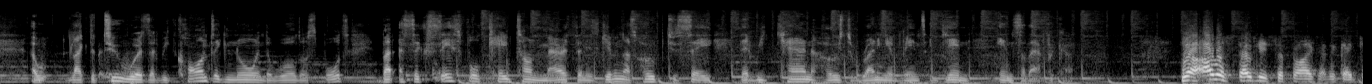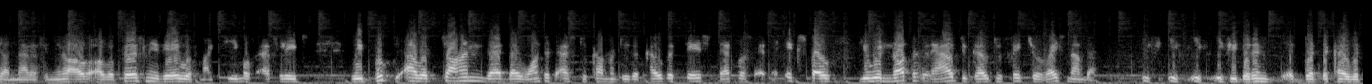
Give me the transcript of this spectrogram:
like the two words that we can't ignore in the world of sports, but a successful Cape Town Marathon is giving us hope to say that we can host running events again in South Africa. Yeah, I was totally surprised at the Cape Town Marathon. You know, I, I was personally there with my team of athletes. We booked our time that they wanted us to come and do the COVID test. That was at the expo. You were not allowed to go to fetch your race number if, if, if, if you didn't get the COVID.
